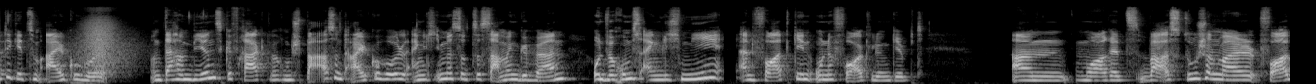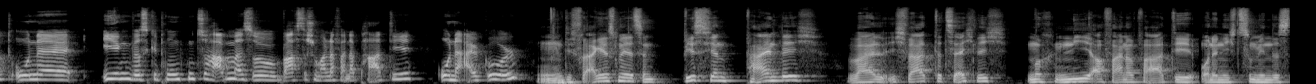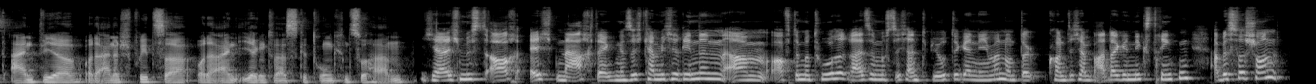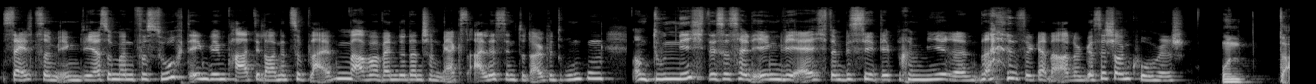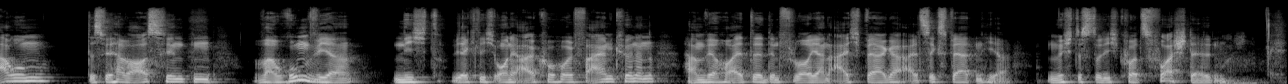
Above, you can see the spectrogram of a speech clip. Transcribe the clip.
Heute geht es um Alkohol. Und da haben wir uns gefragt, warum Spaß und Alkohol eigentlich immer so zusammengehören und warum es eigentlich nie ein Fortgehen ohne Vorglühen gibt. Ähm, Moritz, warst du schon mal fort, ohne irgendwas getrunken zu haben? Also warst du schon mal auf einer Party ohne Alkohol? Hm, die Frage ist mir jetzt ein bisschen peinlich, weil ich war tatsächlich noch nie auf einer Party, ohne nicht zumindest ein Bier oder einen Spritzer oder ein irgendwas getrunken zu haben. Ja, ich müsste auch echt nachdenken. Also ich kann mich erinnern, ähm, auf der Matura-Reise musste ich Antibiotika nehmen und da konnte ich ein paar Tage nichts trinken. Aber es war schon seltsam irgendwie. Also man versucht irgendwie in Partylaune zu bleiben, aber wenn du dann schon merkst, alle sind total betrunken und du nicht, ist es halt irgendwie echt ein bisschen deprimierend. Also keine Ahnung, es ist schon komisch. Und darum dass wir herausfinden, warum wir nicht wirklich ohne Alkohol feiern können, haben wir heute den Florian Eichberger als Experten hier. Möchtest du dich kurz vorstellen?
